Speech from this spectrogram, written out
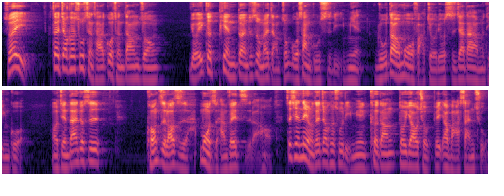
所以在教科书审查的过程当中。有一个片段，就是我们在讲中国上古史里面，儒道墨法九流十家，大家有没有听过？哦，简单就是孔子、老子、墨子、韩非子了哈。这些内容在教科书里面，课纲都要求被要把它删除。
